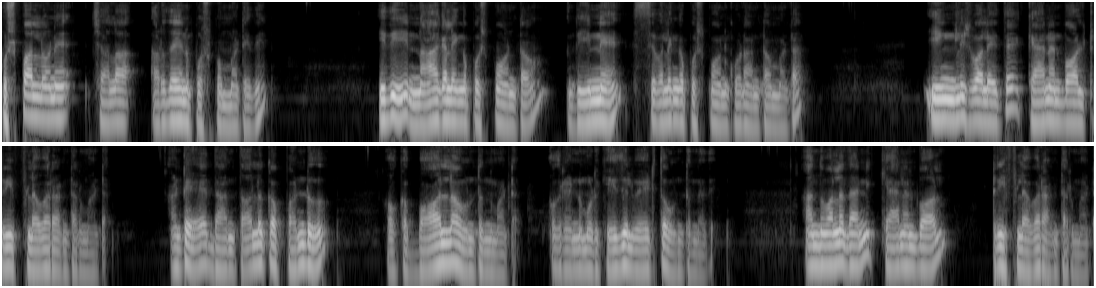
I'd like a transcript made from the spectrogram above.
పుష్పాల్లోనే చాలా అరుదైన పుష్పం అన్నమాట ఇది. ఇది నాగలింగ పుష్పం అంటాం. దీన్నే శివలింగ పుష్పం అని కూడా అంటాం అన్నమాట ఈ ఇంగ్లీష్ వాళ్ళైతే క్యానన్ బాల్ ట్రీ ఫ్లవర్ అంటారన్నమాట. అంటే దాని తాలూకా పండు ఒక బాల్‌లా ఉంటుందన్నమాట. ఒక రెండు మూడు కేజీలు వెయిట్‌తో అది అందువల్ల దాన్ని క్యానన్ బాల్ ట్రీ ఫ్లవర్ అంటారన్నమాట.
